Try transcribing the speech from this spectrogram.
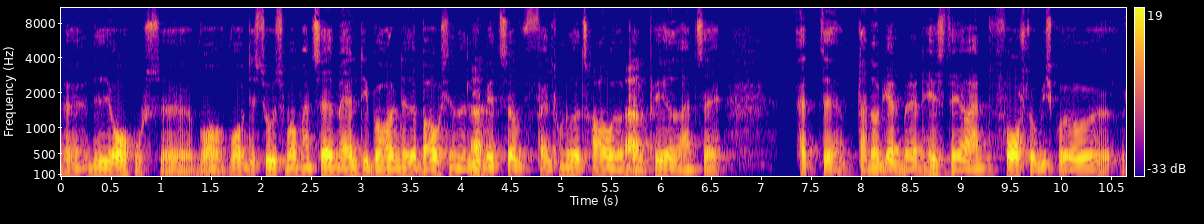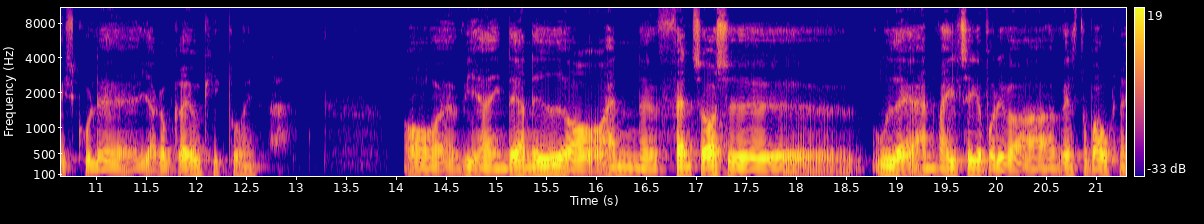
øh, ned i Aarhus, øh, hvor, hvor det stod som om han sad med alt i behold ned ad bagsiden, og lige Ja. med så faldt hun ud af travet og Ja. galopperede, og han sagde, at øh, der er noget galt med den hest her, og han foreslog, at vi skulle, øh, vi skulle lade Jakob Greve kigge på hende. Og øh, vi havde hende dernede, og, og han øh, fandt så også øh, ud af, at han var helt sikker på, at det var venstre bagknæ.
